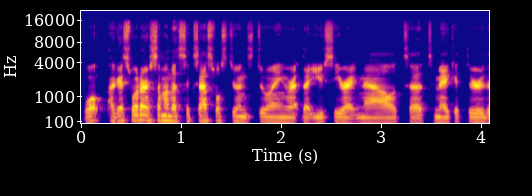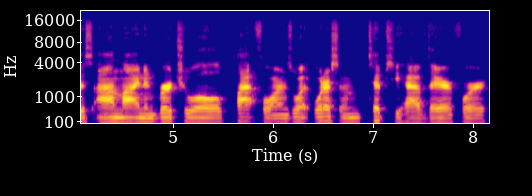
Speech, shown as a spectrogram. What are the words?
what I guess what are some of the successful students doing right, that you see right now to to make it through this online and virtual platforms? What what are some tips you have there for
